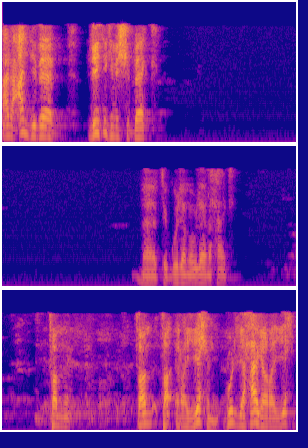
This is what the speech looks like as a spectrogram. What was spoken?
أنا عندي باب. ليه تيجي من الشباك؟ ما تقول يا مولانا حاجة. طم طم طم ريحني. قول لي حاجة ريحني.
